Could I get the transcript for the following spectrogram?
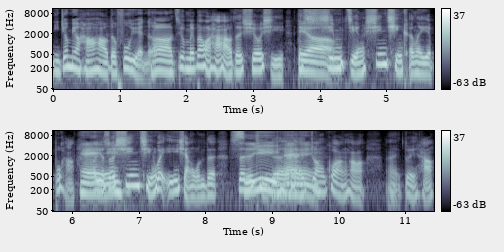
你就没有好好的复原了啊，就没办法好好的休息。对心情心情可能也不好，有时候心情会影响我们的身体的状况哈。哎，对，好。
